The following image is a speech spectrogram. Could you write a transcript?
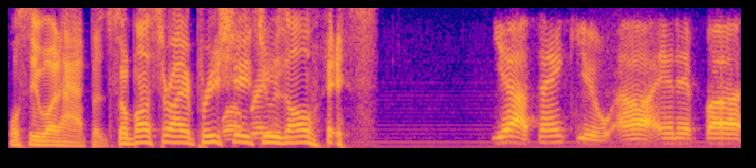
we'll see what happens. So, Buster, I appreciate well, you as always. Yeah, thank you. Uh, and if uh,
